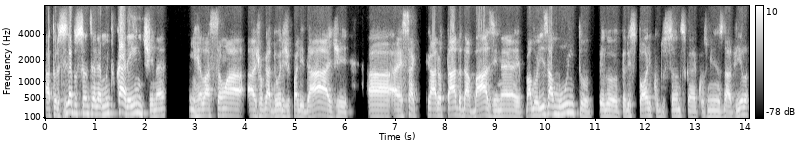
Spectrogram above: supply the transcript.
a torcida do Santos ela é muito carente, né? Em relação a, a jogadores de qualidade, a, a, essa garotada da base, né? Valoriza muito pelo, pelo histórico do Santos né, com os meninos da Vila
